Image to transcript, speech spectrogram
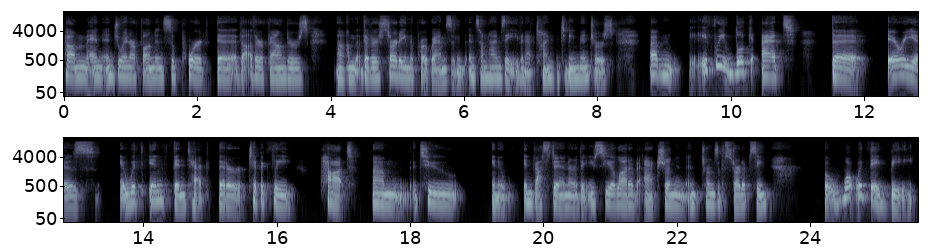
come and, and join our fund and support the, the other founders um, that are starting the programs. And, and sometimes they even have time to be mentors. Um, if we look at the areas within fintech that are typically hot um, to you know invest in or that you see a lot of action in, in terms of the startup scene but what would they be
